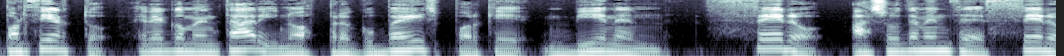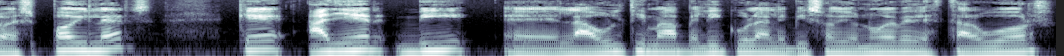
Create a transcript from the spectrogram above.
Por cierto, he de comentar, y no os preocupéis, porque vienen cero, absolutamente cero spoilers, que ayer vi eh, la última película, el episodio 9 de Star Wars,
